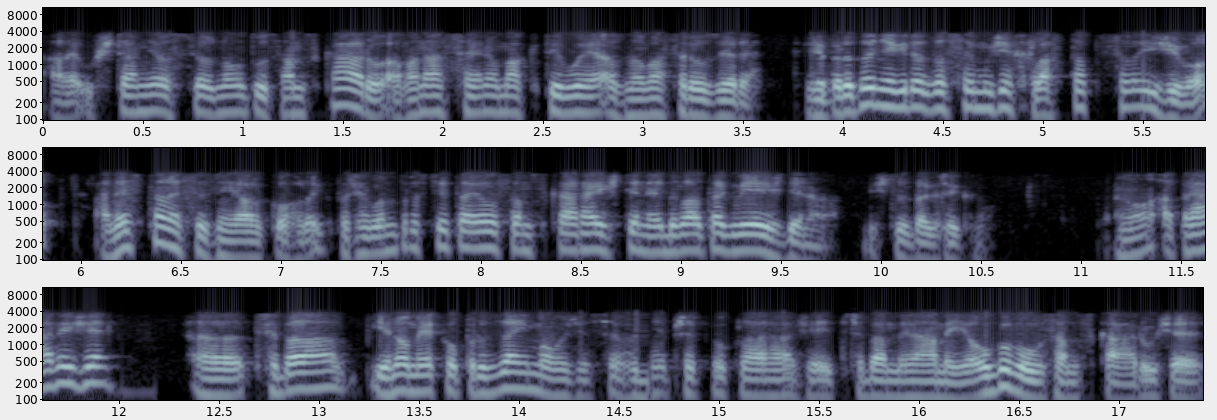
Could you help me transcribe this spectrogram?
ale už tam měl silnou tu samskáru a ona se jenom aktivuje a znova se rozjede. Že proto někdo zase může chlastat celý život a nestane se z něj alkoholik, protože on prostě ta jeho samskára ještě nebyla tak vyježděná, když to tak řeknu. No a právě, že uh, třeba jenom jako pro zajímavost, že se hodně předpokládá, že třeba my máme jogovou samskáru, že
